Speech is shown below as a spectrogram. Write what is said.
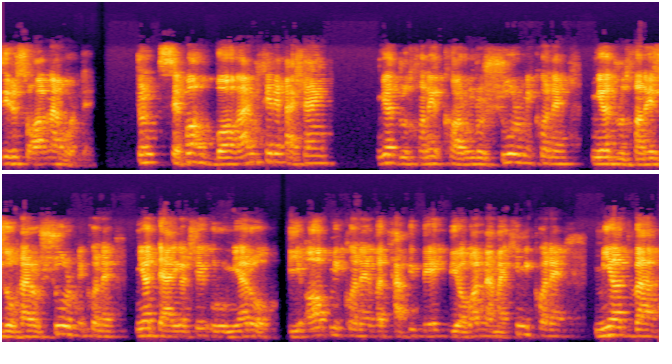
زیر سوال نبرده. چون سپاه واقعا خیلی قشنگ میاد رودخانه کارون رو شور می‌کنه میاد رودخانه زهره رو شور می‌کنه میاد دریاچه ارومیه رو بیاب می‌کنه و تبدیل به یک بیابان نمکی می‌کنه. میاد و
